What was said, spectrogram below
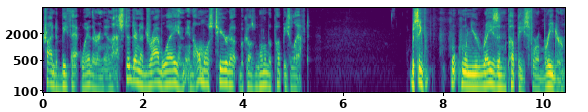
trying to beat that weather. And, and I stood there in the driveway and, and almost teared up because one of the puppies left. But see, w- when you're raising puppies for a breeder,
